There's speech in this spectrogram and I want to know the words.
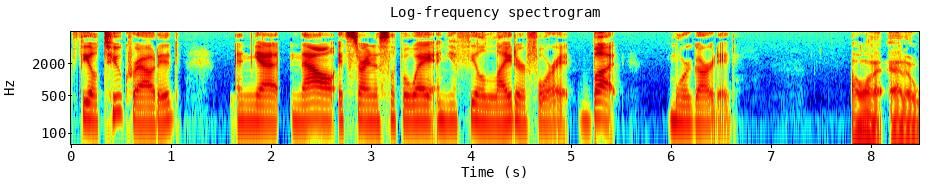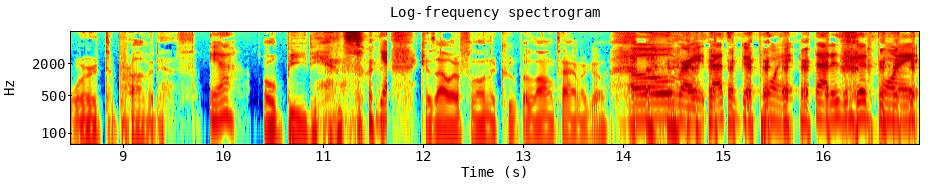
feel too crowded. And yet now it's starting to slip away and you feel lighter for it, but more guarded. I want to add a word to providence. Yeah obedience. Yeah. Because I would have flown the coop a long time ago. Oh, right. That's a good point. That is a good point.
